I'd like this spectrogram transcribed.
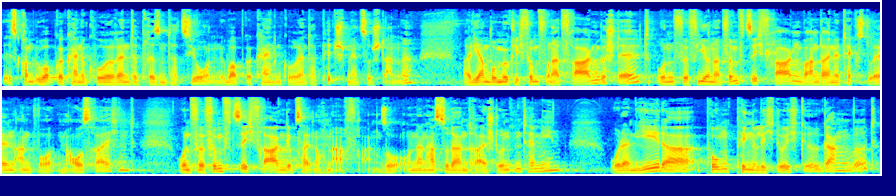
es kommt überhaupt gar keine kohärente Präsentation, überhaupt gar kein kohärenter Pitch mehr zustande. Weil die haben womöglich 500 Fragen gestellt und für 450 Fragen waren deine textuellen Antworten ausreichend. Und für 50 Fragen gibt's halt noch Nachfragen. So, und dann hast du da einen Drei-Stunden-Termin, wo dann jeder Punkt pingelig durchgegangen wird.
